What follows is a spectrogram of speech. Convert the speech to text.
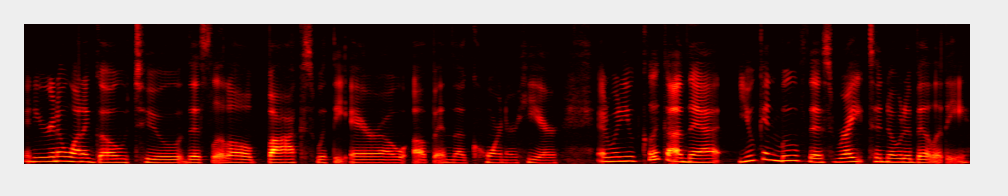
and you're going to want to go to this little box with the arrow up in the corner here. And when you click on that, you can move this right to Notability.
